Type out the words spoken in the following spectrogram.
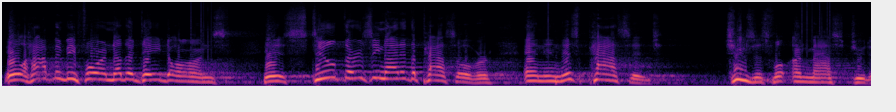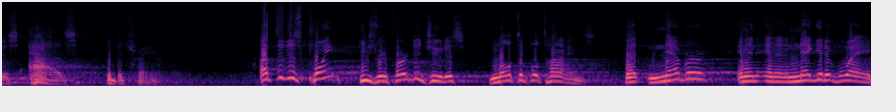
It will happen before another day dawns it is still Thursday night at the Passover, and in this passage, Jesus will unmask Judas as the betrayer. Up to this point, he's referred to Judas multiple times, but never in, in a negative way.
